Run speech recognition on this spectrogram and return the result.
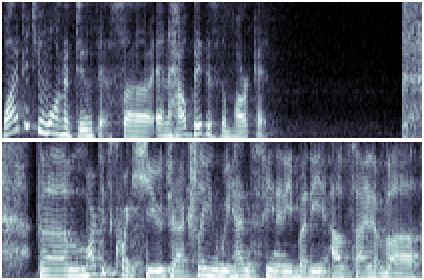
Why did you want to do this, uh, and how big is the market? The market's quite huge, actually, and we hadn't seen anybody outside of uh,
